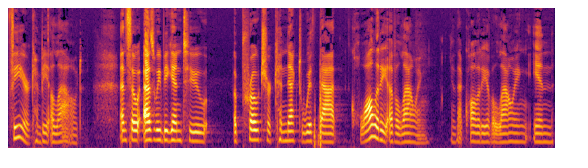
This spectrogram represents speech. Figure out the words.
fear can be allowed. And so, as we begin to approach or connect with that quality of allowing, you know, that quality of allowing in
